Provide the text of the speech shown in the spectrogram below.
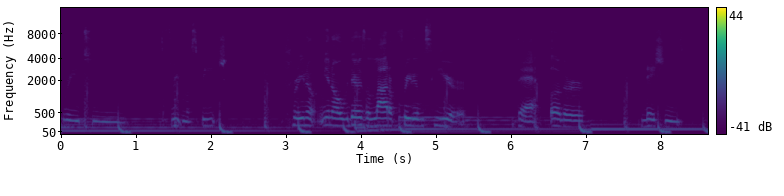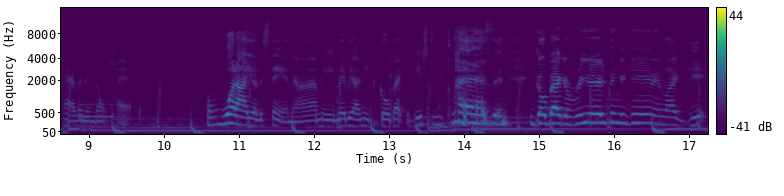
free to freedom of speech, freedom, you know, there's a lot of freedoms here that other nations haven't and don't have from what I understand. Now, I mean, maybe I need to go back to history class and go back and read everything again and like get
